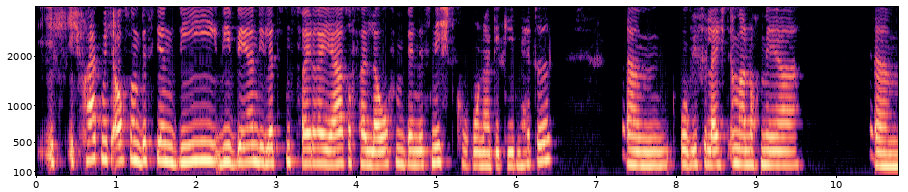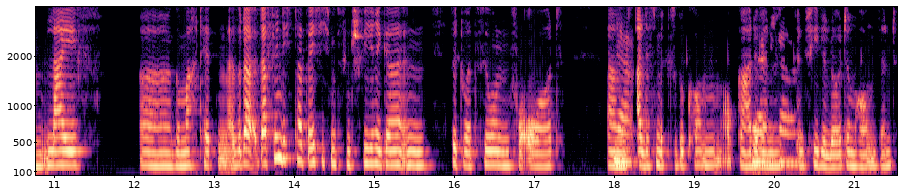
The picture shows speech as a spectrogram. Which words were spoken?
ich, ich frage mich auch so ein bisschen, wie, wie wären die letzten zwei, drei Jahre verlaufen, wenn es nicht Corona gegeben hätte, ähm, wo wir vielleicht immer noch mehr ähm, live äh, gemacht hätten. Also da, da finde ich es tatsächlich ein bisschen schwieriger in Situationen vor Ort, ähm, ja. alles mitzubekommen, auch gerade ja, wenn, wenn viele Leute im Raum sind.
